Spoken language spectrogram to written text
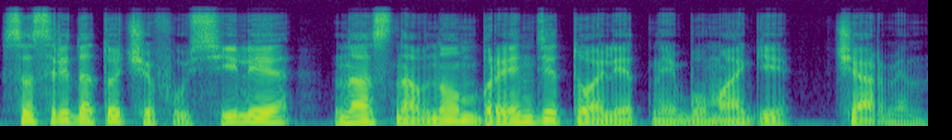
сосредоточив усилия на основном бренде туалетной бумаги Charmin.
